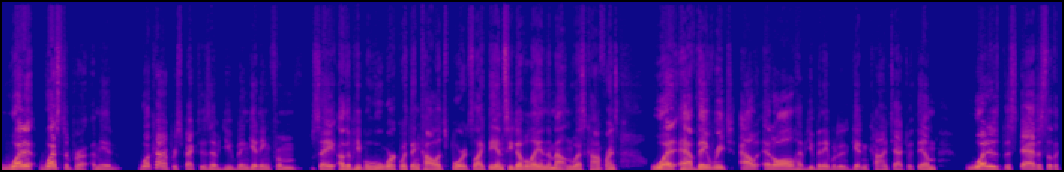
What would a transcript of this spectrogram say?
what what's the I mean, what kind of perspectives have you been getting from say other people who work within college sports like the NCAA and the Mountain West Conference? What have they reached out at all? Have you been able to get in contact with them? What is the status of the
